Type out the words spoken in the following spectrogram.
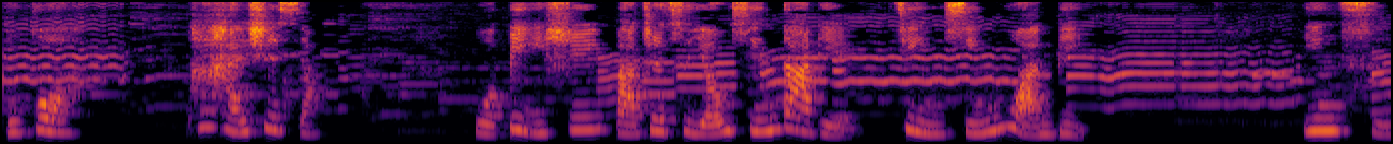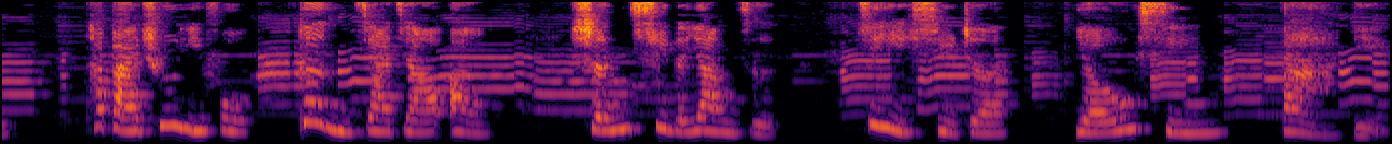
不过，他还是想，我必须把这次游行大典进行完毕。因此，他摆出一副更加骄傲、神气的样子，继续着游行大典。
